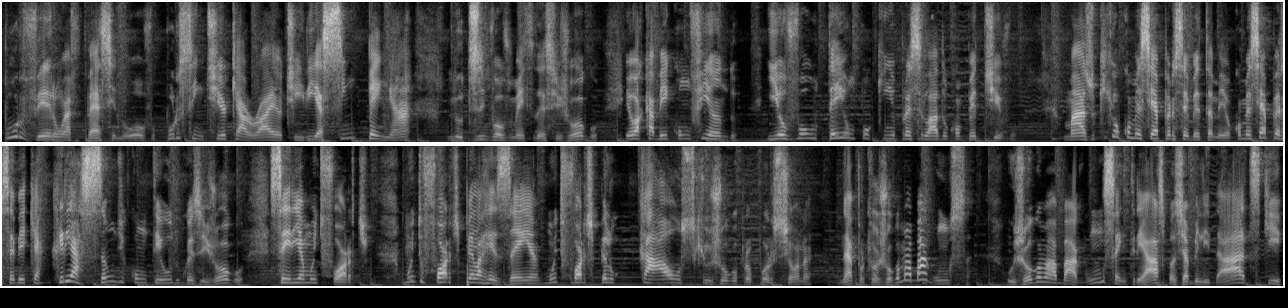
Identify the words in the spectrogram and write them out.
por ver um FPS novo, por sentir que a Riot iria se empenhar no desenvolvimento desse jogo, eu acabei confiando e eu voltei um pouquinho para esse lado competitivo. Mas o que, eu comecei a perceber também? Eu comecei a perceber que a criação de conteúdo com esse jogo seria muito forte. Muito forte pela resenha, muito forte pelo caos que o jogo proporciona, né? Porque o jogo é uma bagunça. O jogo é uma bagunça, entre aspas, de habilidades que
